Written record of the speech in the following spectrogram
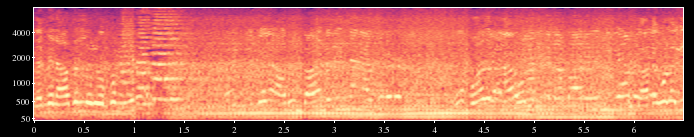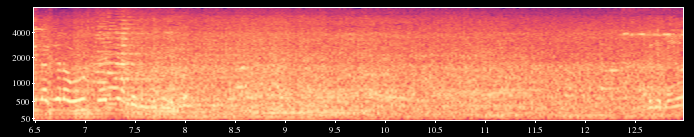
දැන් මේ නාදල් වල ඔක්කොම ලියනවා. මෙතන අරුන් දාන්න දෙන්නේ නැහැ අතුරට මොකද කරන්නේ? පොලිස් කියලා පාරේ ගියාම කඩගොල ගිහලා කියලා උන් ෆේල් යන්නද? මේක මේව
